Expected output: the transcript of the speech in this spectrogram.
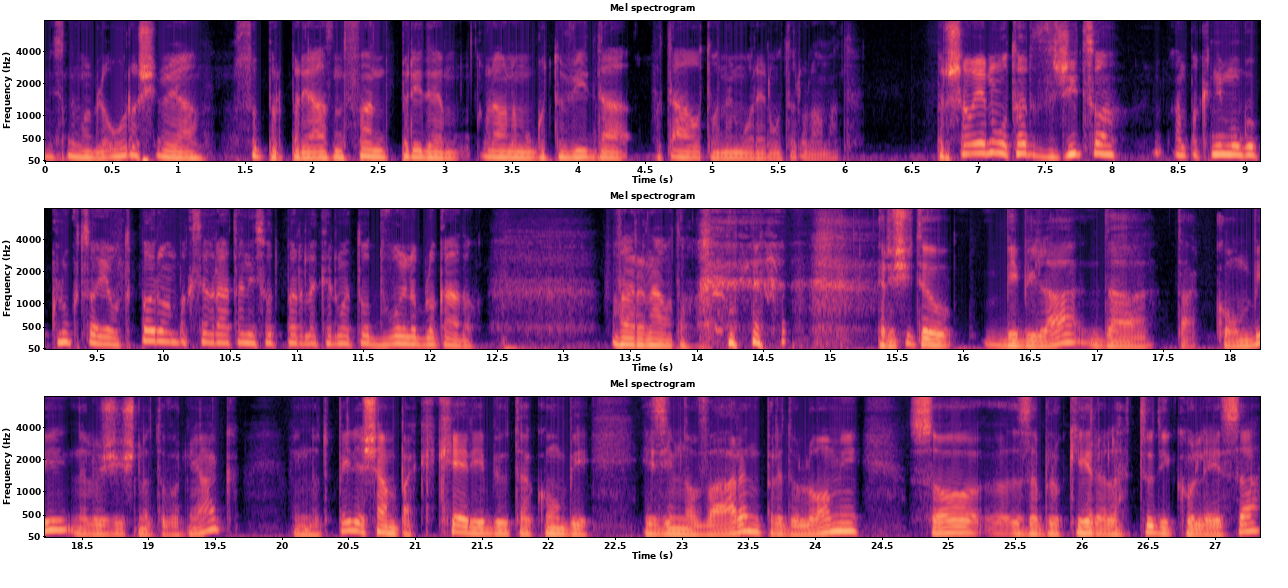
mislim, da je bilo urošimija. Super, prijazen fant pride, glavno ugotovi, da v ta avto ne more noter ulamati. Prišel je noter z žico, ampak ni mogel kljukco je odprl, ampak se vrata niso odprla, ker ima to dvojno blokado. Varen avto. Rešitev bi bila, da ta kombi naložiš na tovornjak in odpelješ, ampak ker je bil ta kombi izjemno varen, predolomi so zablokirala tudi kolesa.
